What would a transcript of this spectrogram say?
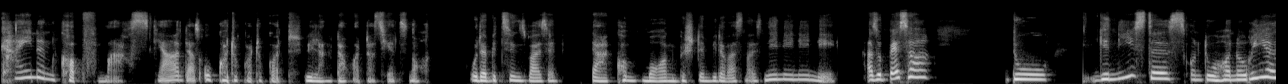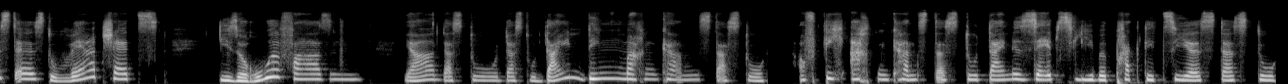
keinen Kopf machst, ja, dass, oh Gott, oh Gott, oh Gott, wie lange dauert das jetzt noch? Oder beziehungsweise, da kommt morgen bestimmt wieder was Neues. Nee, nee, nee, nee. Also besser, du genießt es und du honorierst es, du wertschätzt diese Ruhephasen, ja, dass du, dass du dein Ding machen kannst, dass du auf dich achten kannst, dass du deine Selbstliebe praktizierst, dass du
